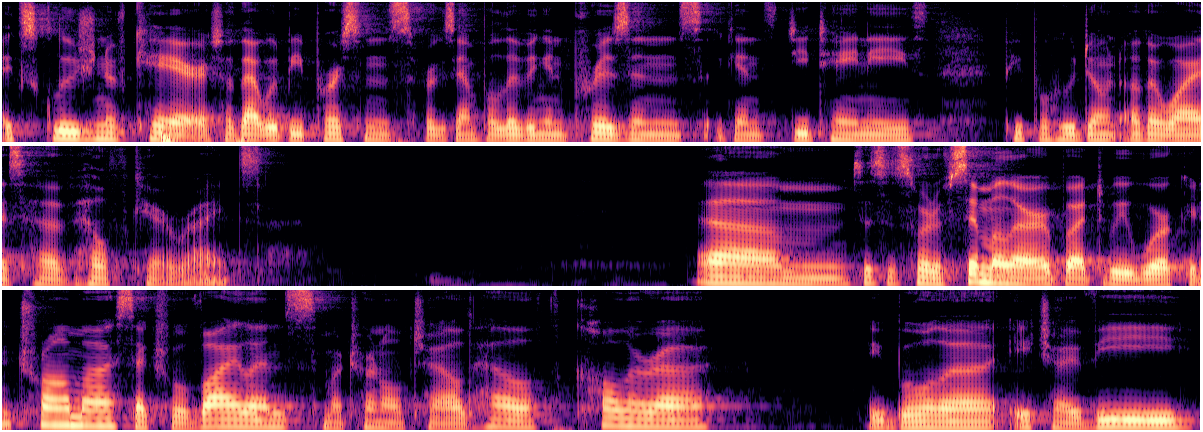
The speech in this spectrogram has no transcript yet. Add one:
exclusion of care. So that would be persons, for example, living in prisons against detainees, people who don't otherwise have health care rights. Um, this is sort of similar, but we work in trauma, sexual violence, maternal child health, cholera, Ebola, HIV,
